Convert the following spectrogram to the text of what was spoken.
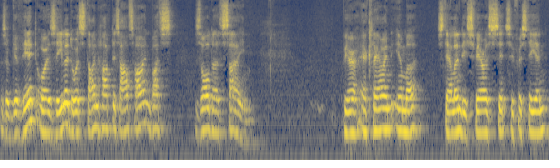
Also gewinnt eure Seele durch standhaftes Ausharren, was soll das sein? Wir erklären immer Stellen, die schwer sind zu verstehen,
